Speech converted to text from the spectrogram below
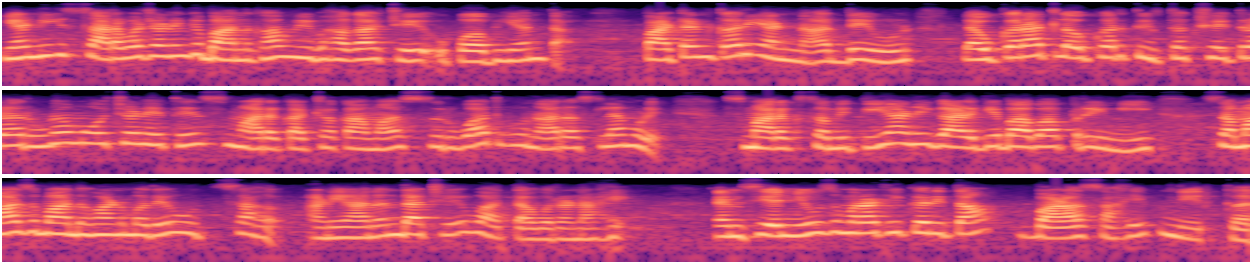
यांनी सार्वजनिक बांधकाम विभागाचे उपअभियंता पाटणकर यांना देऊन लवकरात लवकर तीर्थक्षेत्र ऋणमोचन येथे स्मारकाच्या कामास सुरुवात होणार असल्यामुळे स्मारक समिती आणि गाडगेबाबा प्रेमी समाज बांधवांमध्ये उत्साह आणि आनंदाचे वातावरण आहे. एम सी एन न्यूज मराठीकरिता बाळासाहेब नेरकर.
